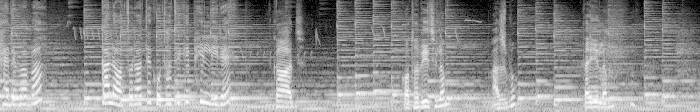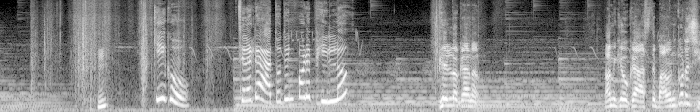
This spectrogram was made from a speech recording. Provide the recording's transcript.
হ্যাঁ রে বাবা কাল অত রাতে কোথা থেকে ফিরলি রে? কাজ। কথা দিয়েছিলাম আসব তাই এলাম। কি গো? ছেলেটা এতদিন পরে ফিরলো? ফেলল কেন? আমি কি ওকে আসতে বারণ করেছি?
